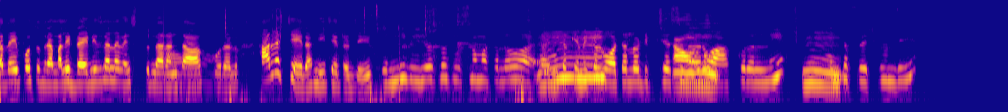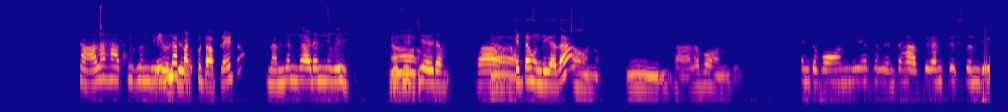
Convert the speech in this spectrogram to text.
అదైపోతుందిరా మళ్ళీ డ్రైనేజ్లలో పెంచుతున్నారంట. ఆకుకూరలు హార్వెస్ట్ చేయరా నీ చేతుడు చేయి ఎన్ని వీడియోస్లో చూస్తున్నాం అసలు ఎంత. కెమికల్ వాటర్లో డిప్ చేస్తున్నారు. ఆకుకూరల్ని. ఎంత ఫ్రెష్గా ఉంది చాలా హ్యాపీగా ఉంది. పట్టుకుంటా ప్లేట్ నందన్ గార్డెన్ని విజిట్ చేయడం. వావ్. ఉంది కదా? అవును. చాలా బాగుంది. ఎంత బాగుంది అసలు ఎంత హ్యాపీగా అనిపిస్తుంది.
